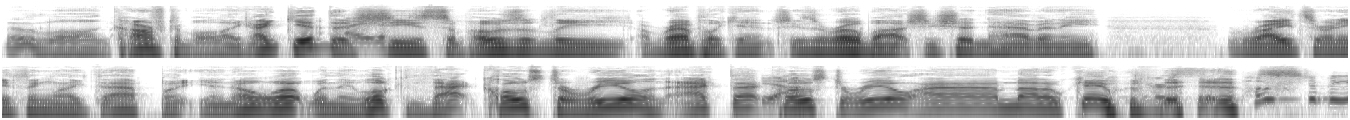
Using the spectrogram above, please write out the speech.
that was a little uncomfortable. Like I get that I- she's supposedly a replicant, she's a robot, she shouldn't have any rights or anything like that. But you know what? When they look that close to real and act that Yeah. close to real, I'm not okay with you're this. supposed to be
